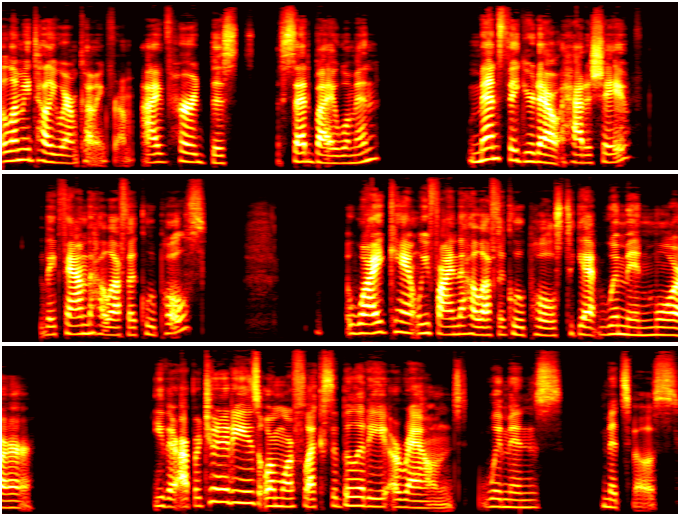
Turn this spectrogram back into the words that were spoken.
let me tell you where I'm coming from. I've heard this said by a woman. Men figured out how to shave. They found the halachic loopholes. Why can't we find the halachic loopholes to get women more either opportunities or more flexibility around women's mitzvos.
